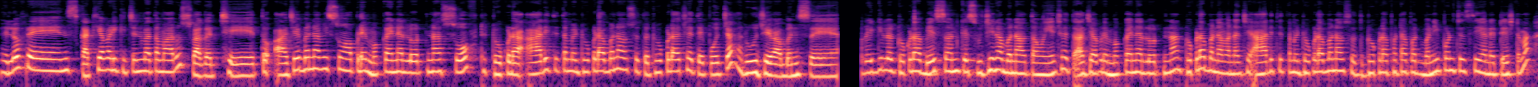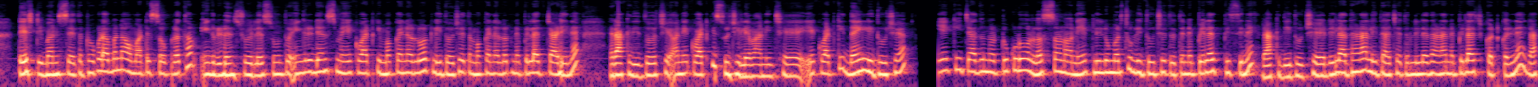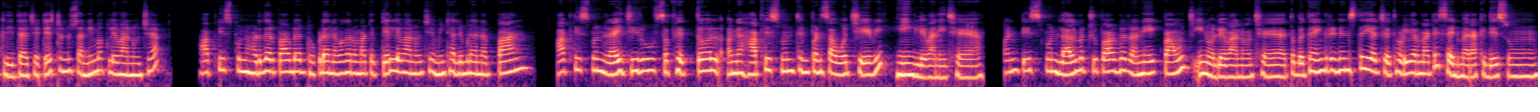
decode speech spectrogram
Hello friends Kathiawadi કિચનમાં તમારું સ્વાગત છે. તો આજે બનાવીશું આપણે મકાઈના લોટના સોફ્ટ ઢોકળા. આ રીતે તમે ઢોકળા બનાવશો તો ઢોકળા છે તે પોચા રૂ જેવા બનશે. રેગ્યુલર ઢોકળા બેસન કે સૂજીના બનાવતા હોઈએ છીએ, તો આજે આપણે મકાઈના લોટના ઢોકળા બનાવવાના છે. આ રીતે તમે ઢોકળા બનાવશો તો ઢોકળા ફટાફટ બની પણ જશે અને ટેસ્ટમાં ટેસ્ટી બનશે. તો ઢોકળા બનાવવા માટે સૌપ્રથમ ઇન્ગ્રીડિયન્ટ્સ જોઈ લેશું. તો ઇન્ગ્રીડિયન્ટ્સ મેં એક વાટકી મકાઈનો લોટ લીધો છે, તો મકાઈના લોટને પહેલાં જ ચાળીને રાખી દીધો છે અને એક વાટકી સૂજી લેવાની છે. એક વાટકી દહીં લીધું છે, એક ઇંચ આદુનો ટુકડો, લસણ અને એક લીલું મરચું લીધું છે, તો તેને પહેલાં જ પીસીને રાખી દીધું છે. લીલા ધાણા લીધા છે, તો લીલા ધાણાને પહેલાં જ કટ કરીને રાખી દીધા છે. ટેસ્ટ અનુસાર નિમક લેવાનું છે. હાફ ટીસ્પૂન હળદર પાવડર ઢોકળાને વઘારવા માટે તેલ લેવાનું છે. મીઠા લીમડાના પાન, હાફ ટીસ્પૂન રાઈ જીરું, સફેદ તલ અને હાફ ટીસ્પૂનથી પણ સાવ ઓછી એવી હિંગ લેવાની છે. વન ટીસ્પૂન લાલ મરચું પાવડર અને એક પાઉચ ઈનો લેવાનો છે. તો બધા ઇન્ગ્રીડિયન્ટ્સ તૈયાર છે. થોડીવાર માટે સાઈડમાં રાખી દેશું.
